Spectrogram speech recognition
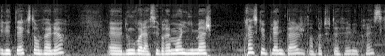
et les textes en valeur. Euh, donc voilà, c'est vraiment l'image presque pleine page, enfin pas tout à fait, mais presque,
